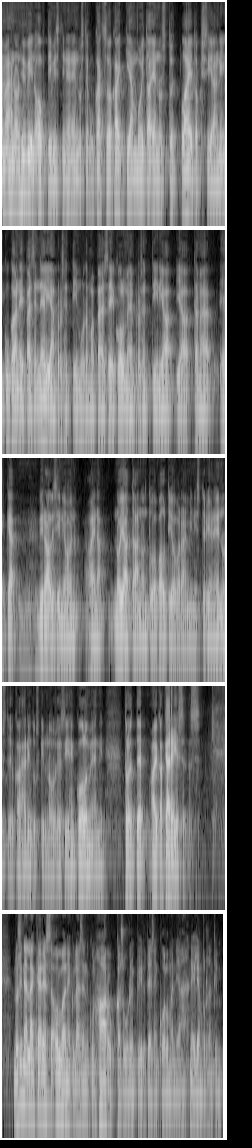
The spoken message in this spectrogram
Tämähän on hyvin optimistinen ennuste, kun katsoo kaikkia muita ennustelaitoksia, niin kukaan ei pääse neljään prosenttiin, muutama pääsee kolmeen prosenttiin, ja, ja tämä ehkä virallisin, johon aina nojataan, on tuo valtiovarainministeriön ennuste, joka hädintuskin nousee siihen kolmeen, niin te olette aika kärjessä tässä. No sinällään kärjessä ollaan ja kyllä sen niin haarukka suurin piirtein sen kolmen ja neljän prosentin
